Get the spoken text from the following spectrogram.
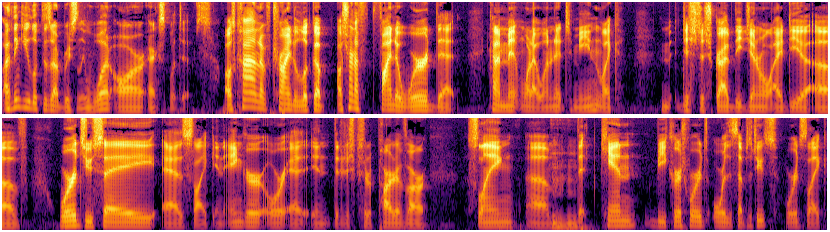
I think you looked this up recently. What are expletives? I was kind of trying to look up. I was trying to find a word that kind of meant what I wanted it to mean, like m- just describe the general idea of words you say as like in anger or a, in that are just sort of part of our slang um, that can be curse words or the substitutes words like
